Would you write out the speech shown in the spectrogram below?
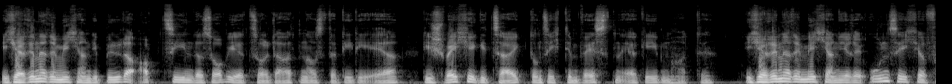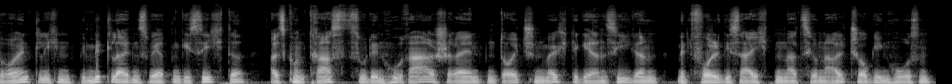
Ich erinnere mich an die Bilder abziehender Sowjetsoldaten aus der DDR, die Schwäche gezeigt und sich dem Westen ergeben hatte. Ich erinnere mich an ihre unsicher freundlichen, bemitleidenswerten Gesichter als Kontrast zu den hurra schreienden deutschen Möchtegern-Siegern mit vollgeseichten Nationaljogginghosen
